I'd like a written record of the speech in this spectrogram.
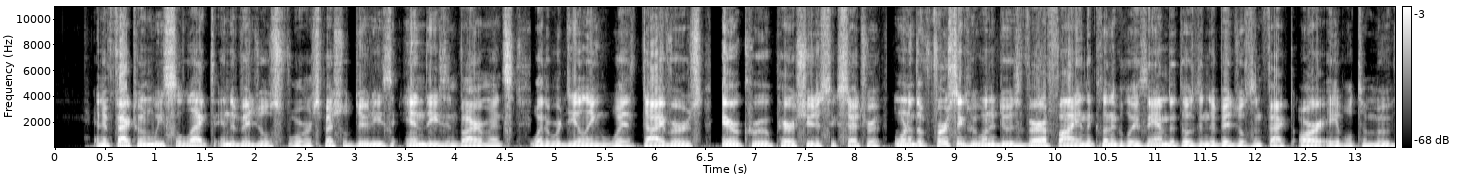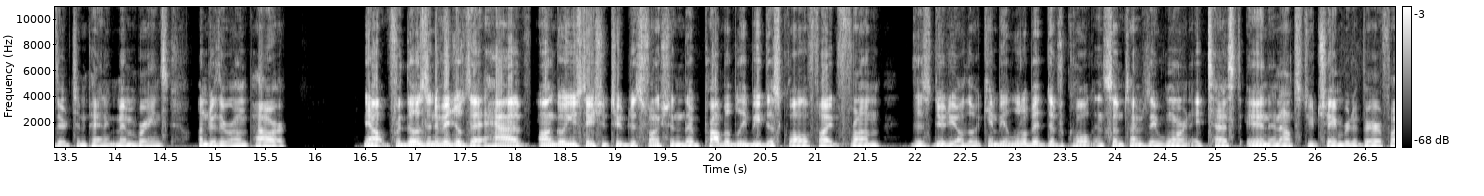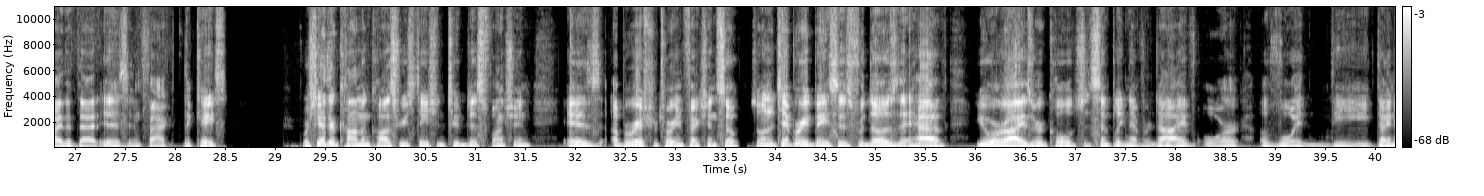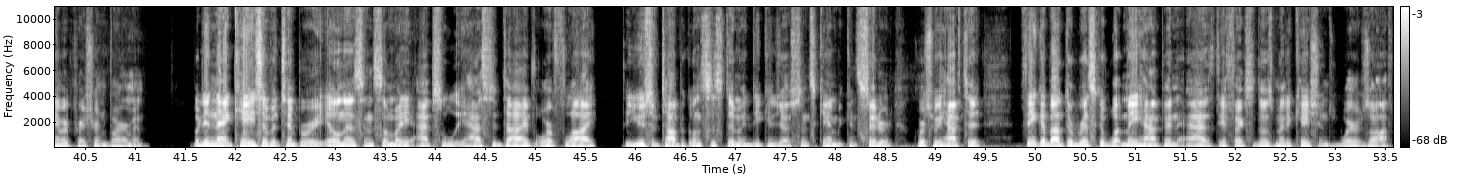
And in fact, when we select individuals for special duties in these environments, whether we're dealing with divers, aircrew, parachutists, etc., one of the first things we want to do is verify in the clinical exam that those individuals in fact are able to move their tympanic membranes under their own power. Now, for those individuals that have ongoing eustachian tube dysfunction, they'll probably be disqualified from this duty, although it can be a little bit difficult and sometimes they warrant a test in an altitude chamber to verify that that is in fact the case. Of course, the other common cause for eustachian tube dysfunction is upper respiratory infection. So, so on a temporary basis, for those that have URIs or cold should simply never dive or avoid the dynamic pressure environment. But in that case of a temporary illness and somebody absolutely has to dive or fly, the use of topical and systemic decongestants can be considered. Of course, we have to think about the risk of what may happen as the effects of those medications wears off.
